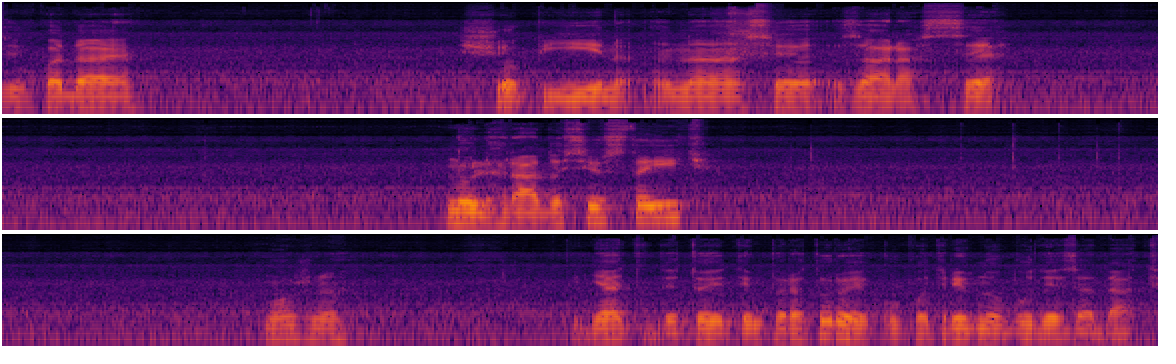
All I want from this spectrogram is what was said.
зівпадає, щоб її на, на зараз це. 0 градусів стоїть. Можна підняти до тої температури, яку потрібно буде задати.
